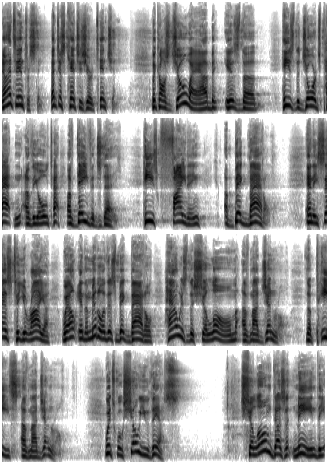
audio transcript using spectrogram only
Now that's interesting. That just catches your attention because Joab is the he's the George Patton of the old of David's day. He's fighting a big battle. And he says to Uriah, Well, in the middle of this big battle, how is the shalom of my general, the peace of my general? Which will show you this Shalom doesn't mean the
